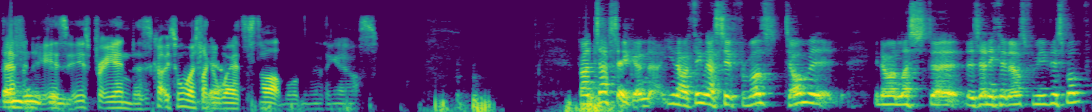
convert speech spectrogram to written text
definitely it's, it's pretty endless. It's, it's almost like yeah. a where to start more than anything else. Fantastic. And you know i think that's it from us. Tom you know unless uh, there's anything else from you this month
